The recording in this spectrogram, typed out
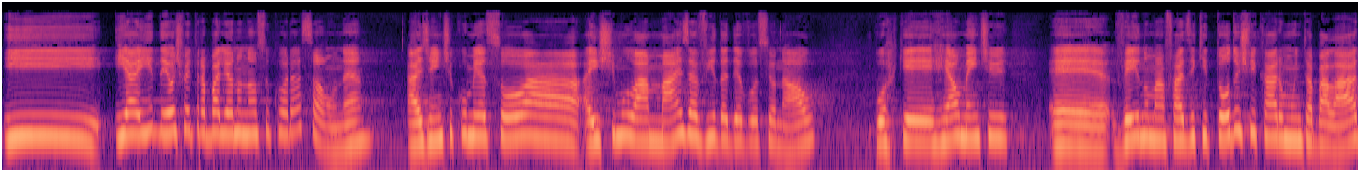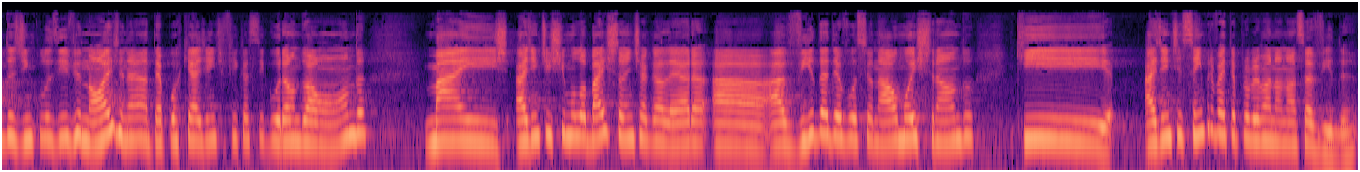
E, e aí Deus foi trabalhando no nosso coração, né? a gente começou a, a estimular mais a vida devocional, porque realmente é, veio numa fase que todos ficaram muito abalados, inclusive nós, né? Até porque a gente fica segurando a onda. Mas a gente estimulou bastante a galera a, a vida devocional, mostrando que a gente sempre vai ter problema na nossa vida.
